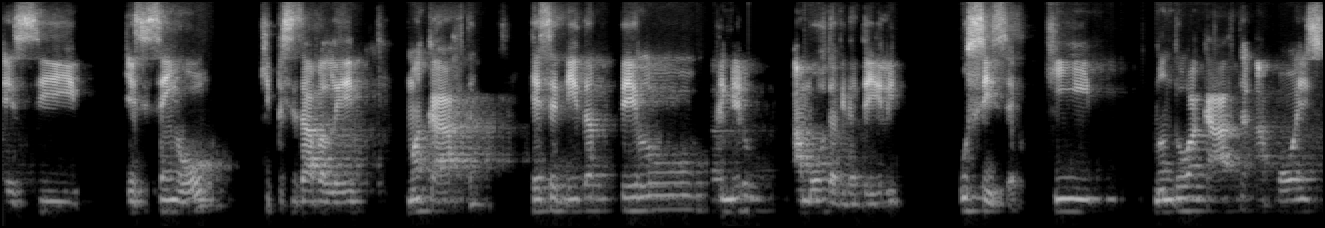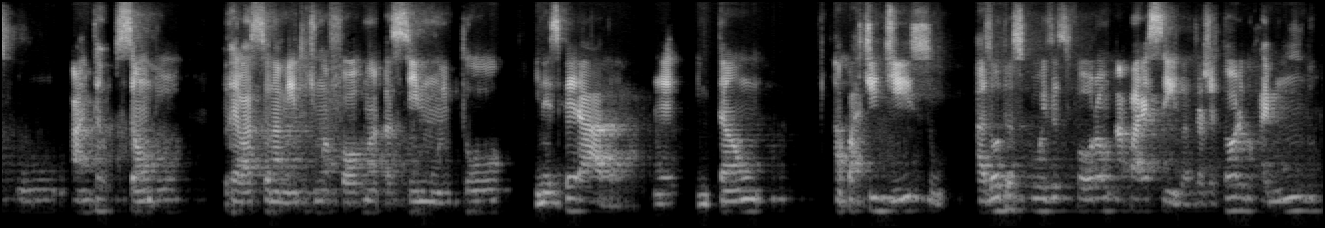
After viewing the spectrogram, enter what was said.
esse esse senhor que precisava ler uma carta recebida pelo primeiro amor da vida dele, o Cícero, que mandou a carta após o, a interrupção do, do, relacionamento de uma forma assim muito inesperada, né? Então, a partir disso, as outras coisas foram aparecendo, a trajetória do Raimundo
